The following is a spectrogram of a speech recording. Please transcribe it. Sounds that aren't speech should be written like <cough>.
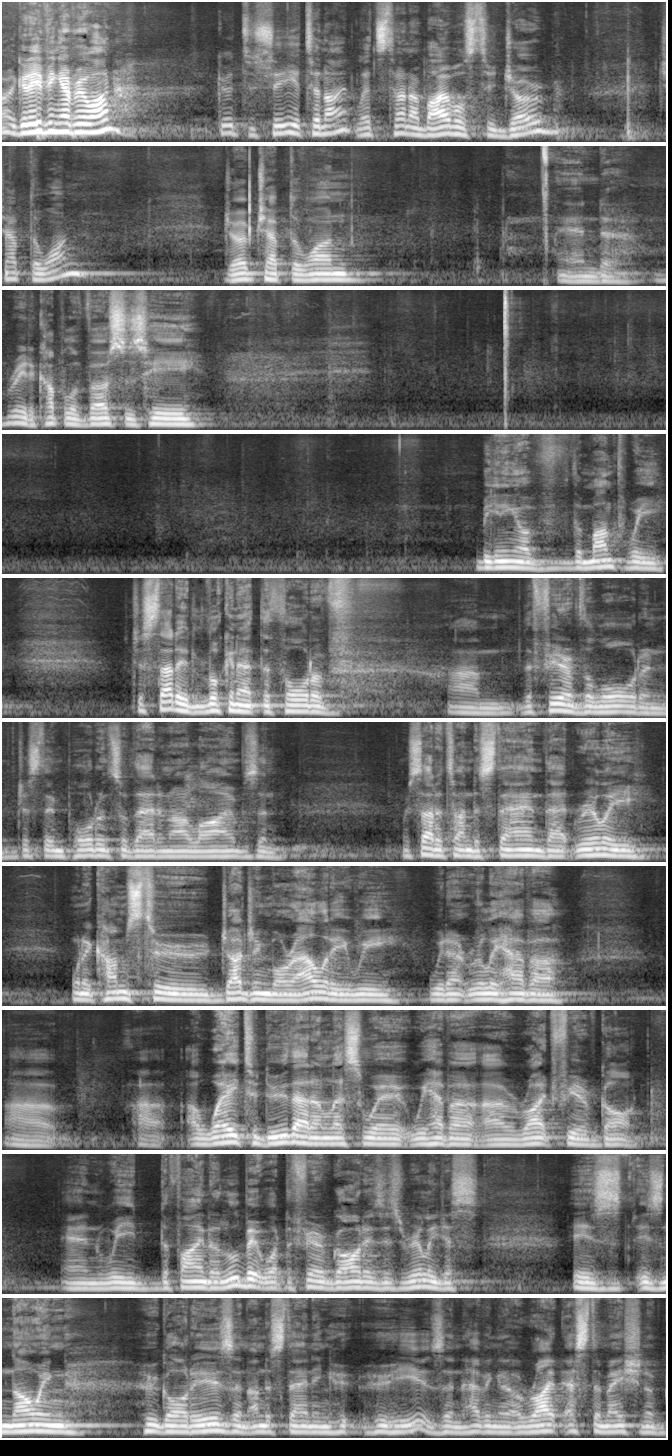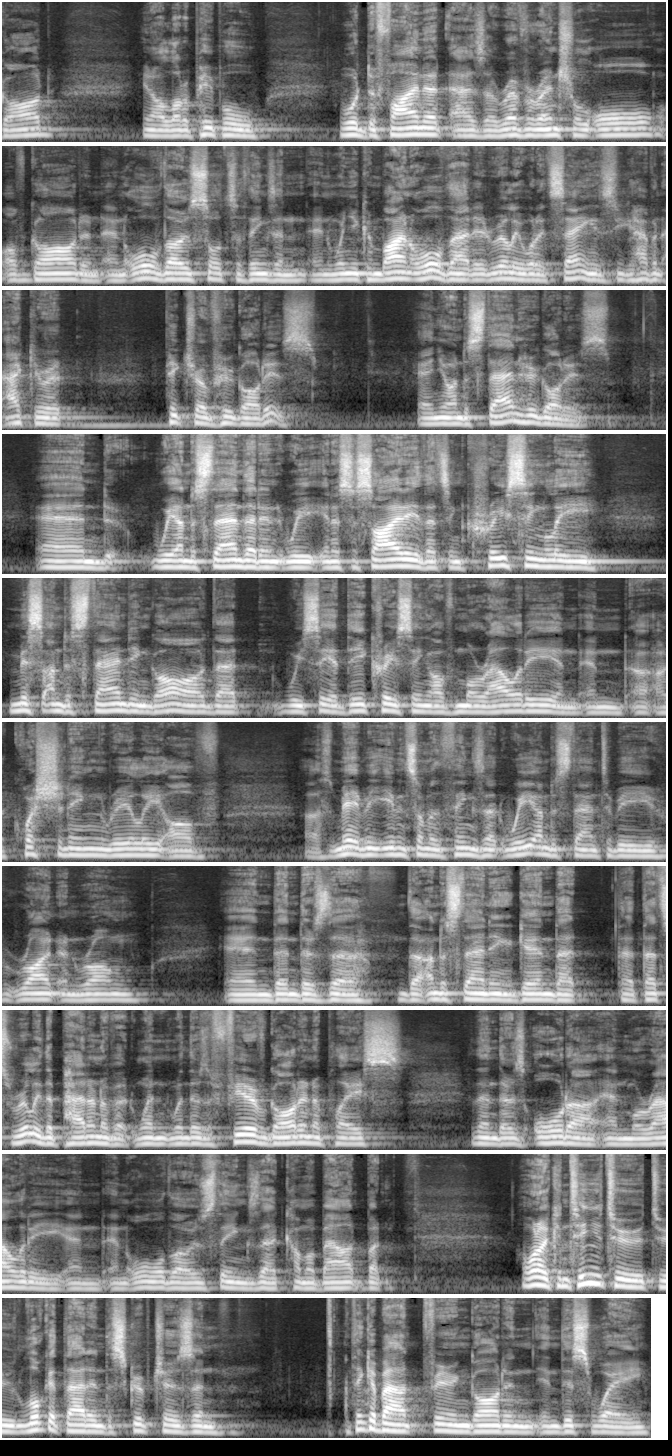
All right, good evening, everyone. Good to see you tonight. Let's turn our Bibles to Job chapter 1. Job chapter 1, and uh, read a couple of verses here. Beginning of the month, we just started looking at the thought of um, the fear of the Lord and just the importance of that in our lives. And we started to understand that really, when it comes to judging morality, we, we don't really have a, a, a way to do that unless we we have a, a right fear of God. And we defined a little bit what the fear of God is, is really just is, is knowing who God is and understanding who, who He is and having a right estimation of God. You know, a lot of people would define it as a reverential awe of God and, and all of those sorts of things. And, and when you combine all of that, it really what it's saying is you have an accurate picture of who God is and you understand who God is. And we understand that in, we, in a society that's increasingly misunderstanding God, that we see a decreasing of morality and, and a questioning, really, of uh, maybe even some of the things that we understand to be right and wrong and then there's the, the understanding again that, that that's really the pattern of it. When, when there's a fear of God in a place, then there's order and morality and, and all those things that come about. But I want to continue to, to look at that in the scriptures and think about fearing God in, in this way.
